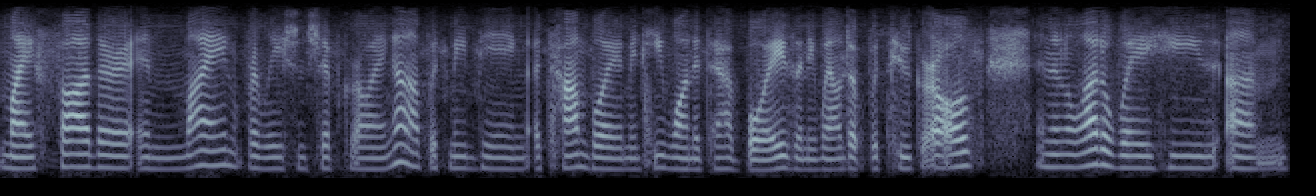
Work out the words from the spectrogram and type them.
my father and my relationship growing up with me being a tomboy. I mean, he wanted to have boys, and he wound up with two girls. And in a lot of ways, he um,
